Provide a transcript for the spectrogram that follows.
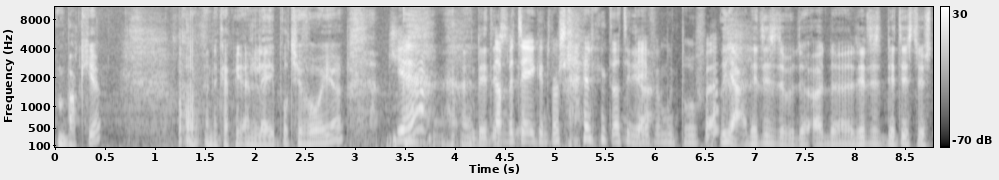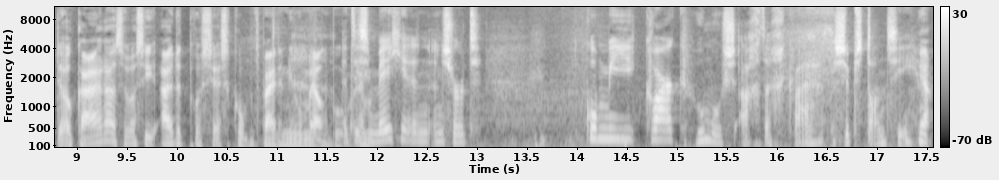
bakje. En ik heb hier een lepeltje voor je. Ja? en dit dat is betekent waarschijnlijk dat ik Ja. even moet proeven. Ja, dit is, de, de, de- dit, is, dit is dus de Okara zoals die uit het proces komt bij de nieuwe melkboer. Het is En- een beetje een, een soort combi kwark hummusachtig qua substantie. Ja,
